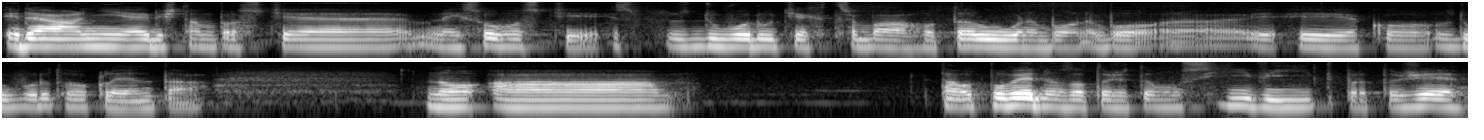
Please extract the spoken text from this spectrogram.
ideální je, když tam prostě nejsou hosti z důvodu těch třeba hotelů nebo, nebo eh, i, jako z důvodu toho klienta. No a ta odpovědnost za to, že to musí vít, protože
